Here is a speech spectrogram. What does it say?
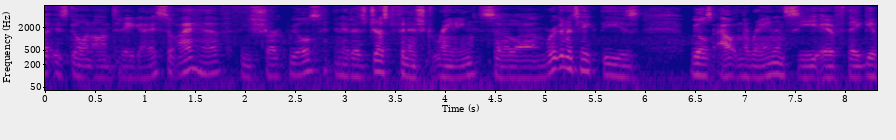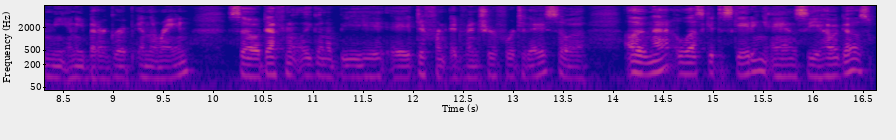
What is going on today, guys? So I have these shark wheels, and it has just finished raining. So um, we're going to take these wheels out in the rain and see if they give me any better grip in the rain. So definitely going to be a different adventure for today. So uh, other than that, let's get to skating and see how it goes.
